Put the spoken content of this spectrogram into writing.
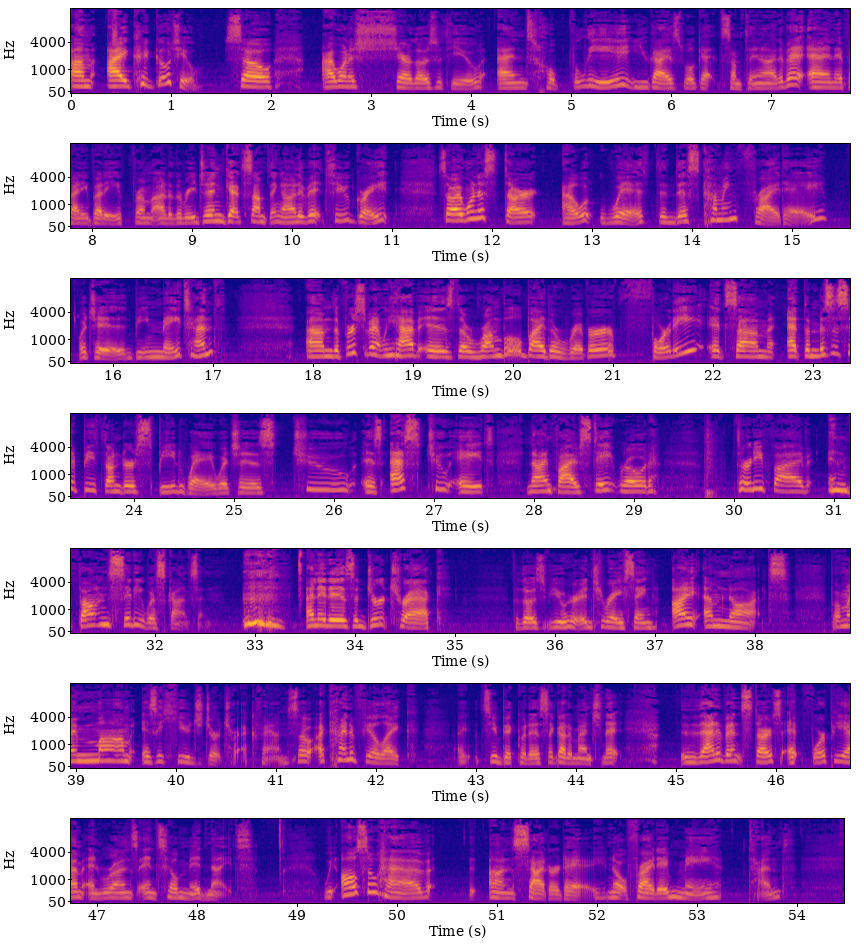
um, I could go to. So I want to share those with you, and hopefully, you guys will get something out of it. And if anybody from out of the region gets something out of it too, great. So, I want to start out with this coming Friday, which would be May 10th. Um, the first event we have is the Rumble by the River 40. It's um, at the Mississippi Thunder Speedway, which is two is S2895 State Road 35 in Fountain City, Wisconsin. and it is a dirt track for those of you who are into racing. I am not, but my mom is a huge dirt track fan. So I kind of feel like it's ubiquitous. I got to mention it. That event starts at 4 p.m. and runs until midnight. We also have uh, on Saturday, no, Friday, May 10th,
